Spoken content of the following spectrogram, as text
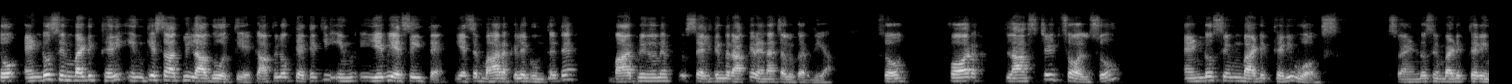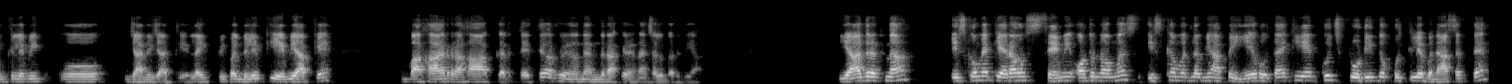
तो एंडोसिम्बाइटिक थेरी इनके साथ भी लागू होती है। काफ़ी लोग कहते हैं कि इन, ये भी ऐसे ही थे, ये ऐसे बाहर अकेले घूमते थे, बाद में इन्होंने सेल के अंदर आके रहना चालू कर दिया। So for plastids also endosymbiotic theory works so endosymbiotic theory इनके लिए भी वो जानी जाती है। लाइक पीपल बिलीव कि ये भी आपके बाहर रहा करते थे और फिर इन्होंने अंदर आके रहना चालू कर दिया। याद रखना इसको मैं कह रहा हूँ सेमी ऑटोनॉमस इसका मतलब यहाँ पे ये होता है कि ये कुछ प्रोटीन तो खुद के लिए बना सकते हैं।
